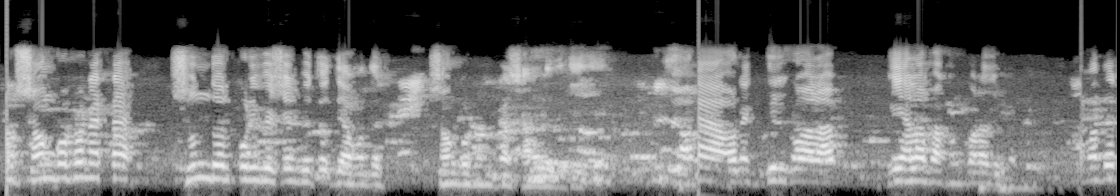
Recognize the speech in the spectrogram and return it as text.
এবং সংগঠন একটা সুন্দর পরিবেশের ভেতর দিয়ে আমাদের সংগঠনটা সামনে দিয়ে অনেক দীর্ঘ আলাপ, এই আলাপ এখন করা যাবে আমাদের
